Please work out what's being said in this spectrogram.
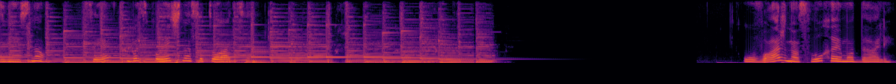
Звісно, це безпечна ситуація. Уважно слухаємо далі.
